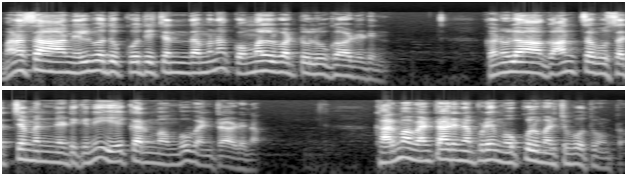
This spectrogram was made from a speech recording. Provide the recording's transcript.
మనసా నిల్వదు కోతి చందమున కొమ్మల్ వట్టులుగాడిన్ కనులా గాంచవు సత్యమన్నటికిని ఏ కర్మంబు వెంటాడిన. కర్మ వెంటాడినప్పుడే మొక్కులు మర్చిపోతూ ఉంటాం.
